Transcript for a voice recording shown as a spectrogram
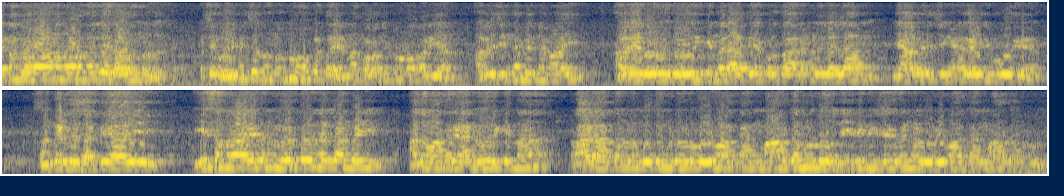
എണ്ണം കുറവാണെന്ന് പറഞ്ഞല്ലേ ഇതാവുന്നത്. പക്ഷെ ഒരുമിച്ചൊന്ന് നിന്ന് നോക്കട്ടെ എണ്ണം കുറഞ്ഞിട്ടുണ്ടോ എന്ന് അറിയാം. അവർ ചിഹ്നം ഭിന്നമായി അവരെ ദ്രോഹി- ദ്രോഹിക്കുന്ന രാഷ്ട്രീയ പ്രസ്ഥാനങ്ങളിലെല്ലാം വ്യാപരിച്ച് ഇങ്ങനെ കഴിഞ്ഞു പോവുകയാണ്. സംഘടിത ശക്തിയായി ഈ സമുദായത്തിന് ഉയർത്തെഴുന്നേൽക്കാൻ കഴിയും. അത് മാത്രമേ അനുഭവിക്കുന്ന പ്രാരാബ്ദങ്ങളും ബുദ്ധിമുട്ടുകളും ഒഴിവാക്കാൻ മാർഗമുള്ളൂ. നീതി നിഷേധങ്ങൾ ഒഴിവാക്കാൻ മാർഗമുള്ളൂ.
